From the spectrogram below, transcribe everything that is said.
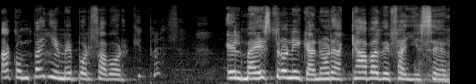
acompáñeme, por favor. ¿Qué pasa? El maestro Nicanor acaba de fallecer.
